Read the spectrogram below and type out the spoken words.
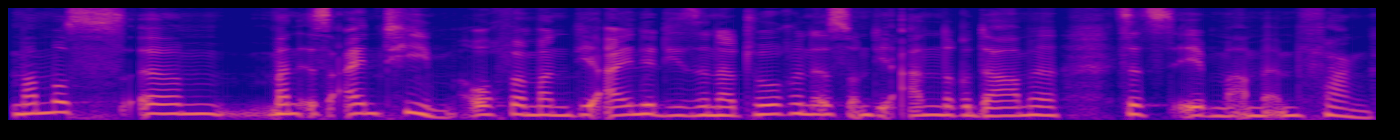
man muss, ähm, man ist ein Team, auch wenn man die eine die Senatorin ist und die andere Dame sitzt eben am Empfang.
